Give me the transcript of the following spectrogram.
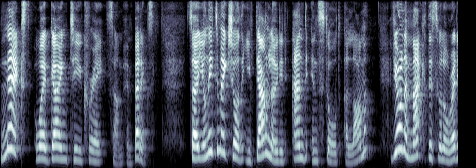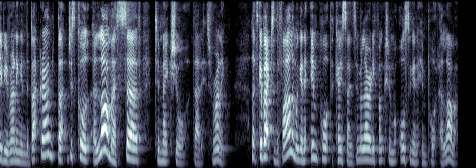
Next, we're going to create some embeddings. So you'll need to make sure that you've downloaded and installed Ollama. If you're on a Mac, this will already be running in the background, but just call Ollama serve to make sure that it's running. Let's go back to the file and we're going to import the cosine similarity function. We're also going to import Ollama.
